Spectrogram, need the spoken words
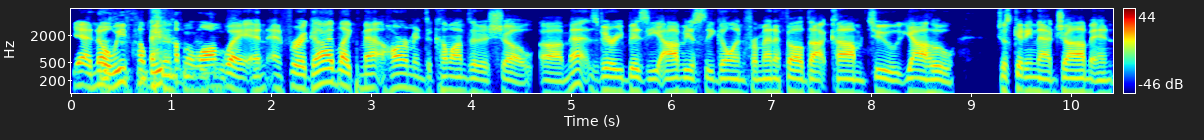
Yeah, no, we've come we've come a long way, and and for a guy like Matt Harmon to come onto the show, uh, Matt is very busy. Obviously, going from NFL.com to Yahoo just getting that job and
